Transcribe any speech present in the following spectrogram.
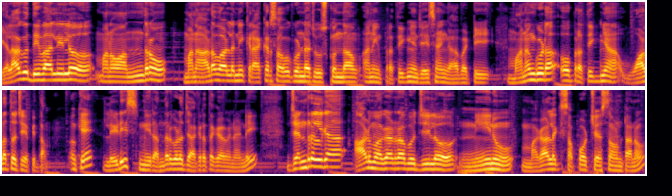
ఎలాగో దివాళీలో మనం అందరం మన ఆడవాళ్ళని క్రాకర్స్ అవ్వకుండా చూసుకుందాం అని ప్రతిజ్ఞ చేశాం కాబట్టి మనం కూడా ఓ ప్రతిజ్ఞ వాళ్ళతో చేపిద్దాం. ఓకే? లేడీస్ మీరందరూ కూడా జాగ్రత్తగా వినండి. జనరల్గా ఆడు మగాడ్రా బుజ్జిలో నేను మగాళ్ళకి సపోర్ట్ చేస్తూ ఉంటాను.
